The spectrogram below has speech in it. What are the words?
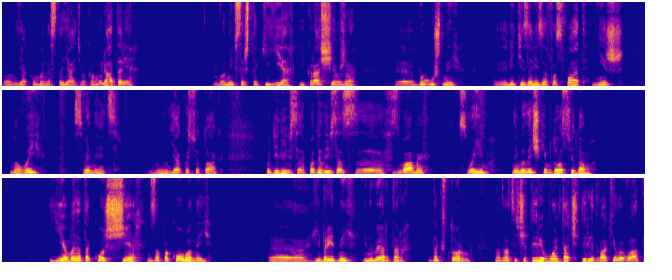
Вон як у мене стоять в акумуляторі. Вони все ж таки є. І краще вже е, бушний е, літій залізофосфат, ніж новий свинець. Ну, якось отак. Поділився, поділився з, е, з вами своїм невеличким досвідом. Є в мене також ще запакований е, гібридний інвертор Dagstorm на 24 вольта 4,2 кВт.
